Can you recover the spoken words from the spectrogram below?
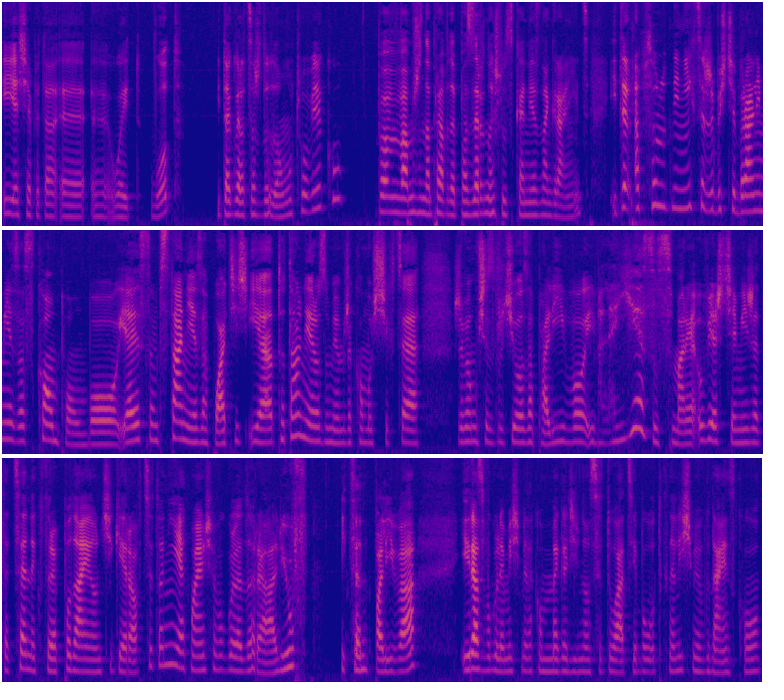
I ja się pytam, e, e, wait, what? I tak wracasz do domu, człowieku? powiem Wam, że naprawdę pazerność ludzka nie zna granic. I też absolutnie nie chcę, żebyście brali mnie za skąpą, bo ja jestem w stanie zapłacić i ja totalnie rozumiem, że komuś się chce, żeby mu się zwróciło za paliwo. I... Ale Jezus Maria, uwierzcie mi, że te ceny, które podają ci kierowcy, to nijak mają się w ogóle do realiów i cen paliwa. I raz w ogóle mieliśmy taką mega dziwną sytuację, bo utknęliśmy w Gdańsku.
